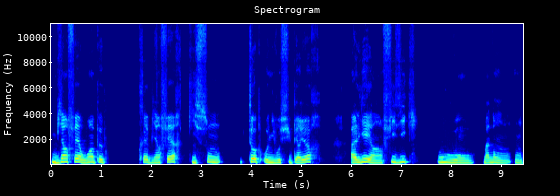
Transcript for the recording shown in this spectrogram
bien faire ou un peu très bien faire qui sont top au niveau supérieur, alliés à un physique où maintenant on,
